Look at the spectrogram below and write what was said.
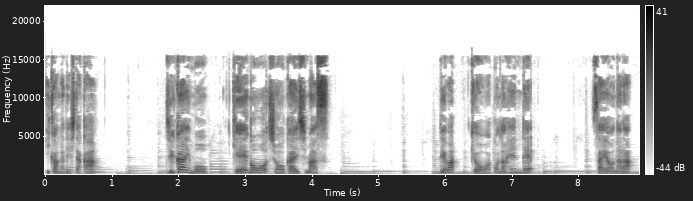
いかがでしたか？次回も敬語を紹介します。では今日はこの辺で。さようなら。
